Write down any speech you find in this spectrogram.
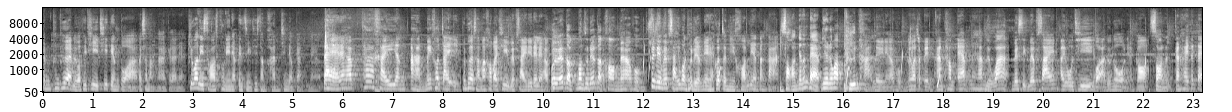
เป็นเพื่อนๆ หรือว่าพี่ๆ ที่เตรียมตัวไปสมัครงานกันแล้วเนี่ยคิดว่ารีซอสพวกนี้เนี่ยเป็นสิ่งที่สำคัญเช่นเดียวกันนะครับแต่นะครับถ้าใครยังอ่านไม่เข้าใจอีกเพื่อนๆสามารถเข้าไปที่เว็บไซต์นี้ได้เลยครับ www.bontodev.com นะครับผมซึ่งในเว็บไซต์ bontodev เนี่ยนะก็จะมีคอร์สเรียนต่างๆ สอนกันตั้งแต่เรียกได้ว่าพื้นฐานเลยนะครับผมไม่ว่าจะเป็นการทำแอปนะครับหรือว่าเบสิกเว็บไซต์ IoT กว่า Arduino เนี่ยก็สอนกันให้ตั้งแต่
